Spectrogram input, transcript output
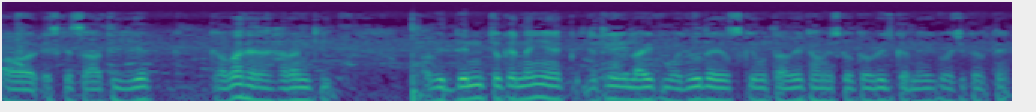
और इसके साथ ही ये कवर है हरन की। अभी दिन चुके नहीं है जितनी भी लाइट मौजूद है उसके मुताबिक हम इसको कवरेज करने की कोशिश करते हैं।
